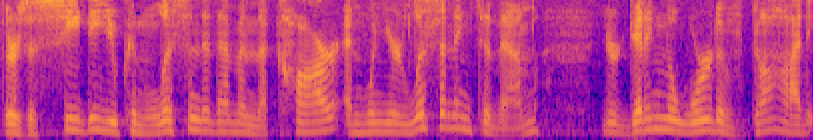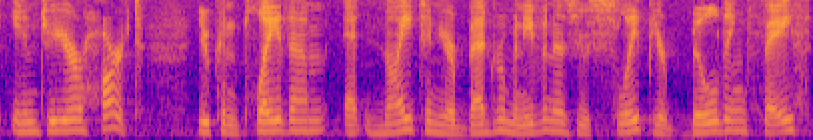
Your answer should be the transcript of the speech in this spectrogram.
There's a CD, you can listen to them in the car. And when you're listening to them, you're getting the Word of God into your heart. You can play them at night in your bedroom, and even as you sleep, you're building faith.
